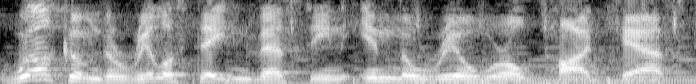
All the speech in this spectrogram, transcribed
Welcome to Real Estate Investing in the Real World podcast.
